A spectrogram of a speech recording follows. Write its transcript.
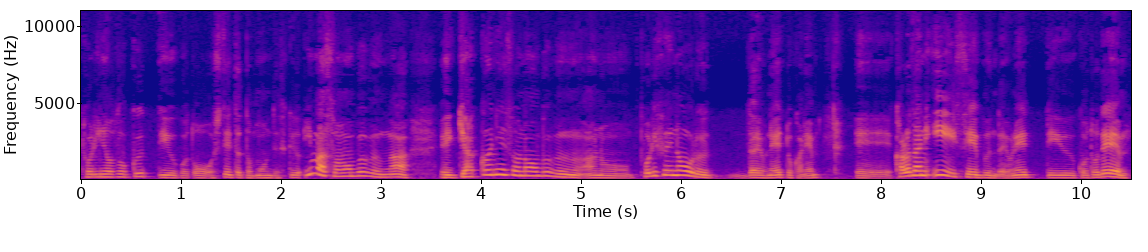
取り除くっていうことをしてたと思うんですけど、今その部分が、え逆にその部分、あの、ポリフェノールだよねとかね、えー、体にいい成分だよねっていうことで、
